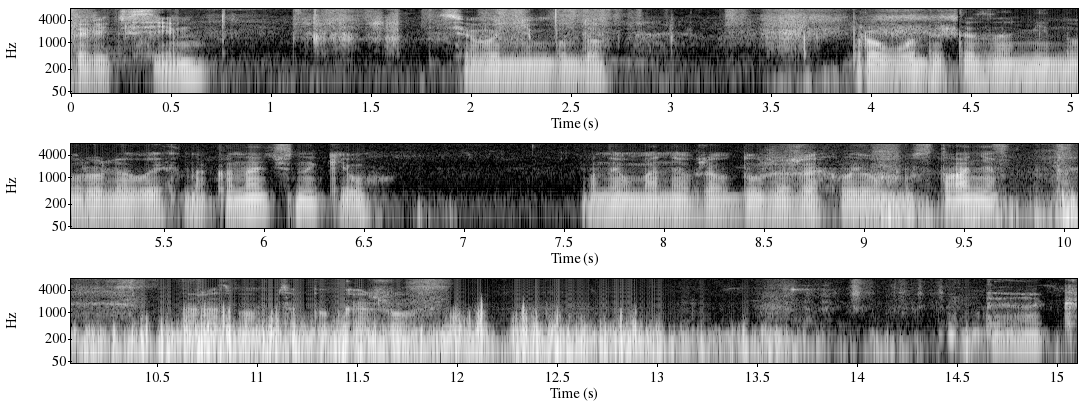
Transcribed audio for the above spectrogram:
Привіт всім! Сьогодні буду проводити заміну рульових наконечників. Вони в мене вже в дуже жахливому стані. Зараз вам це покажу. Так.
